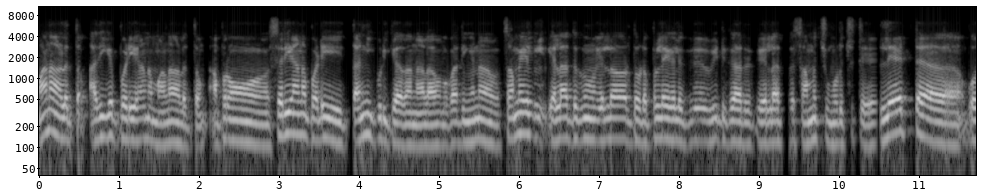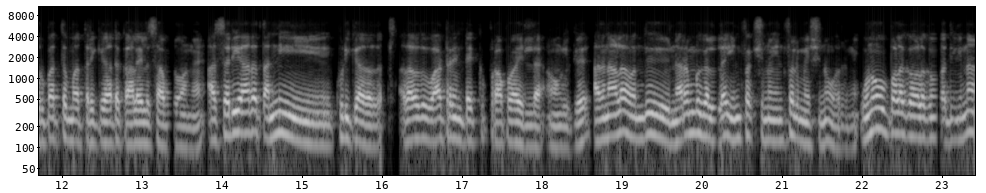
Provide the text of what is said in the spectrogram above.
மன அழுத்தம் அதிகப்படியான மன அழுத்தம் அப்புறம் சரியான படி தண்ணி குடிக்காதனால அவங்க பாத்தீங்கன்னா சமையல் எல்லாத்துக்கும் எல்லாத்தோட பிள்ளைகளுக்கு வீட்டுக்காரருக்கு எல்லாத்துக்கும் சமைச்சு முடிச்சுட்டு லேட்ட ஒரு பத்து பத்தரைக்காத காலையில சாப்பிடுவாங்க. அது சரியான தண்ணி குடிக்காதது. அதாவது வாட்டர் இன்டேக் ப்ராப்ளம் இல்ல அவங்களுக்கு. அதனால வந்து நரம்புகள்ல இன்ஃபெக்ஷனும் இன்ஃபர்மேஷனும் வருங்க. உணவு பழக்க வழக்கம் பாத்தீங்கன்னா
